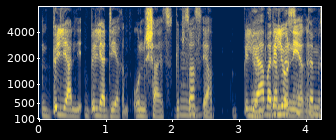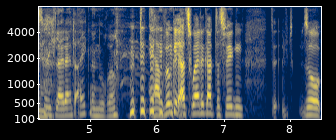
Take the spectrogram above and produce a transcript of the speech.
Billiard Billiardärin, ohne Scheiß. Gibt's das? Ja. Billion ja, aber Billionärin. dann müssen wir dich leider enteignen, Nora. Ja, wirklich, als swear to God, deswegen, so,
